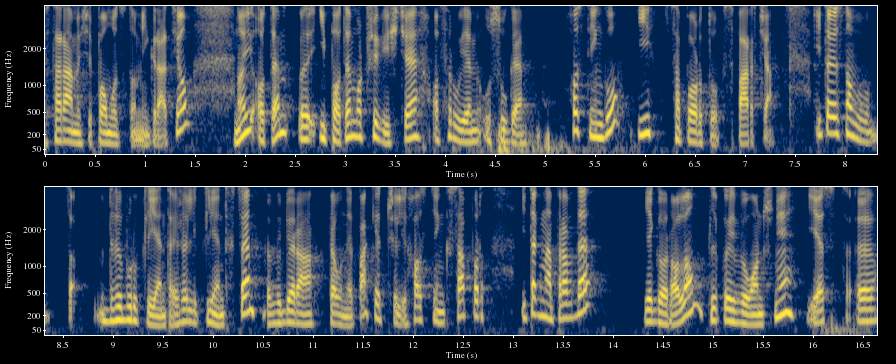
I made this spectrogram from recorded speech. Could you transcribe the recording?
staramy się pomóc tą migracją, no i, potem, i potem oczywiście oferujemy usługę hostingu i supportu, wsparcia. I to jest znowu wybór klienta. Jeżeli klient chce, wybiera pełny pakiet, czyli hosting, support i tak naprawdę jego rolą tylko i wyłącznie jest e,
